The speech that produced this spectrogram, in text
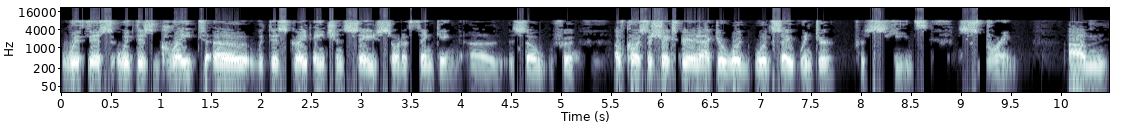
with this with this great uh, with this great ancient sage sort of thinking. Uh, so, for, of course, the Shakespearean actor would would say winter precedes spring. Um,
